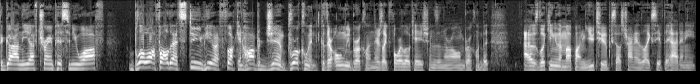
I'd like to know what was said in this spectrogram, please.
the guy on the F train pissing you off. Blow off all that steam here at fucking Harbor Gym, Brooklyn, because they're only Brooklyn. There's like four locations and they're all in Brooklyn. But I was looking them up on YouTube because I was trying to like see if they had any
